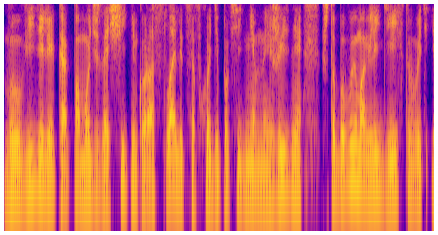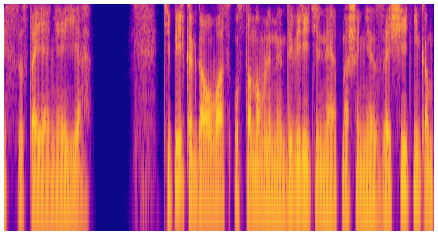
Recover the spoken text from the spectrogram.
Вы увидели, как помочь защитнику расслабиться в ходе повседневной жизни, чтобы вы могли действовать из состояния «я». Теперь, когда у вас установлены доверительные отношения с защитником,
